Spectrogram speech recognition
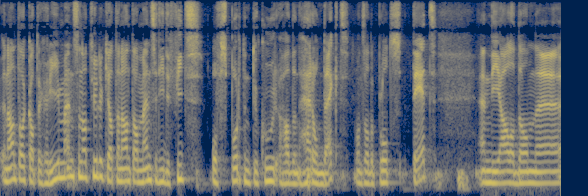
een aantal categorieën mensen natuurlijk. Je had een aantal mensen die de fiets of sporten te koer hadden herontdekt, want ze hadden plots tijd. En die halen dan uh,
